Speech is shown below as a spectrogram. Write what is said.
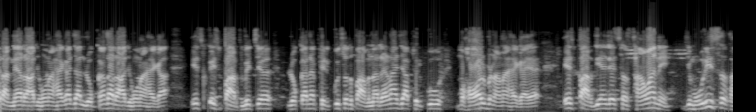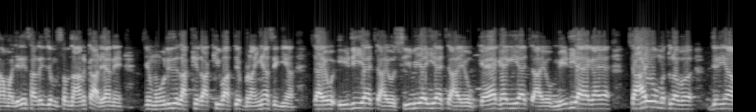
ਘਰਾਣਿਆਂ ਰਾਜ ਹੋਣਾ ਹੈਗਾ ਜਾਂ ਲੋਕਾਂ ਦਾ ਰਾਜ ਹੋਣਾ ਹੈਗਾ, ਇਸ ਇਸ ਭਾਰਤ ਵਿੱਚ ਲੋਕਾਂ ਨੇ ਫਿਰਕੂ ਸਦਭਾਵਨਾ ਰਹਿਣਾ ਜਾਂ ਫਿਰਕੂ ਮਾਹੌਲ ਬਣਾਉਣਾ ਹੈਗਾ ਹੈ ਇਸ ਭਾਰਤ ਦੀਆਂ ਜਿਹੜੇ ਸੰਸਥਾਵਾਂ ਨੇ, ਜਮਹੂਰੀ ਸੰਸਥਾਵਾਂ ਜਿਹੜੇ ਸਾਡੇ ਸੰਵਿਧਾਨ ਘਾੜਿਆਂ ਨੇ ਜਮਹੂਰੀ ਦੇ ਲਾਖੇ ਰਾਖੀ ਵਾਸਤੇ ਬਣਾਈਆਂ ਸੀਗੀਆਂ, ਚਾਹੇ ਉਹ ਈਡੀ ਹੈ ਚਾਹੇ ਉਹ ਸੀਬੀਆਈ ਹੈ ਚਾਹੇ ਉਹ ਕੈਗ ਹੈਗੀ ਹੈ ਚਾਹੇ ਉਹ ਮੀਡੀਆ ਹੈਗਾ ਹੈ ਚਾਹੇ ਉਹ ਮਤਲਬ ਜਿਹੜੀਆਂ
